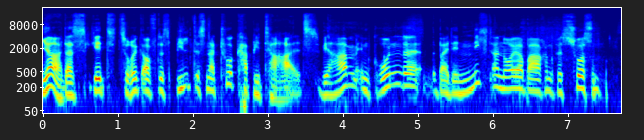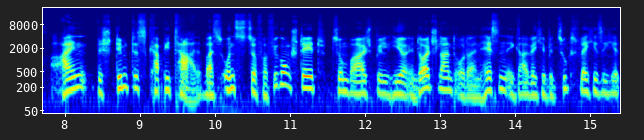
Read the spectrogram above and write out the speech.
Ja, das geht zurück auf das Bild des Naturkapitals. Wir haben im Grunde bei den nicht erneuerbaren Ressourcen ein bestimmtes Kapital, was uns zur Verfügung steht, zum Beispiel hier in Deutschland oder in Hessen, egal welche Bezugsfläche Sie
